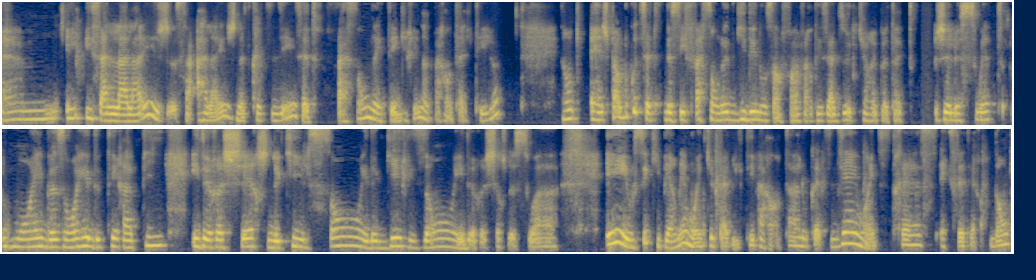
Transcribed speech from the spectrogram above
Euh, et, ça l'allège, ça allège notre quotidien, cette façon d'intégrer notre parentalité-là. Donc, euh, je parle beaucoup de, ces façons-là de guider nos enfants vers des adultes qui auraient peut-être, je le souhaite, moins besoin de thérapie et de recherche de qui ils sont et de guérison et de recherche de soi. Et aussi qui permet moins de culpabilité parentale au quotidien, moins de stress, etc. Donc,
